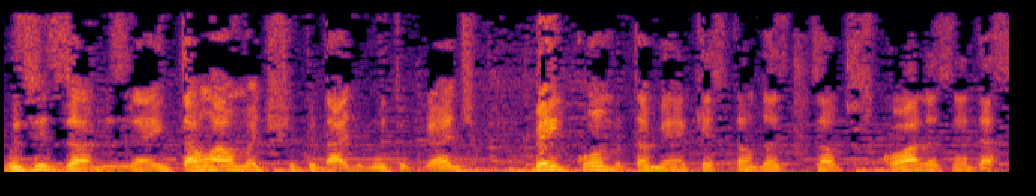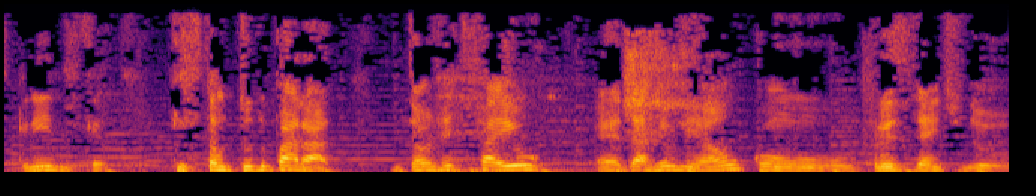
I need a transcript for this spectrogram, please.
os exames, né? Então há uma dificuldade muito grande, bem como também a questão das autoescolas, né, das clínicas, que estão tudo parado. Então a gente saiu é, da reunião com o presidente do,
